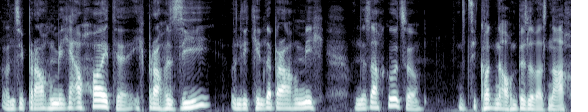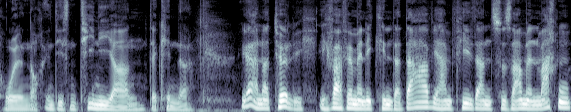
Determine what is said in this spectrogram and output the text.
Und sie brauchen mich auch heute. Ich brauche sie und die Kinder brauchen mich. Und das ist auch gut so. Sie konnten auch ein bisschen was nachholen, noch in diesen Teenie-Jahren der Kinder. Ja, natürlich. Ich war für meine Kinder da. Wir haben viel dann zusammen machen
